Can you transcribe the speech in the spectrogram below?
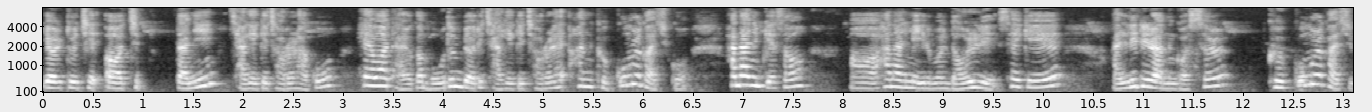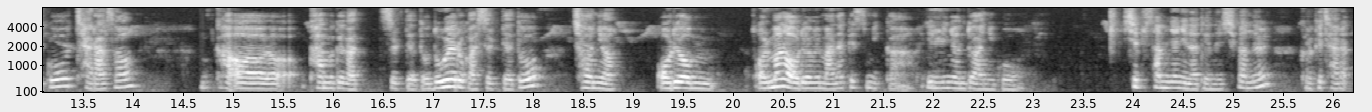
열두 제- 어, 집단이 자기에게 절을 하고 해와 달과 모든 별이 자기에게 절을 한 그 꿈을 가지고 하나님께서 어, 하나님의 이름을 널리 세계에 알리리라는 것을 그 꿈을 가지고 자라서 가, 어, 감옥에 갔을 때도 노예로 갔을 때도 전혀 어려움 얼마나 어려움이 많았겠습니까? 1, 2년도 아니고 13년이나 되는 시간을 그렇게 자,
